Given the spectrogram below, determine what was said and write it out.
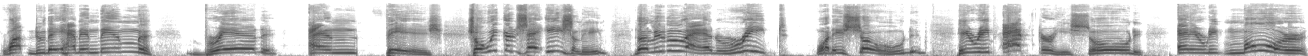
What do they have in them? Bread and fish. So we can say easily the little lad reaped what he sowed. He reaped after he sowed, and he reaped more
